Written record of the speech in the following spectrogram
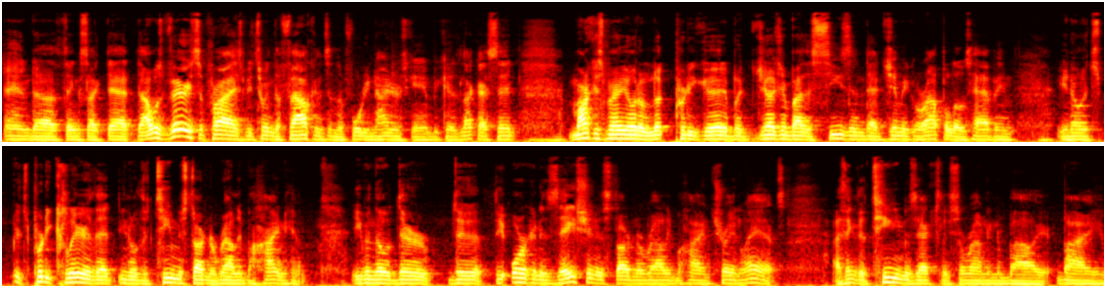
and uh, things like that. I was very surprised between the Falcons and the 49ers game because, like I said, Marcus Mariota looked pretty good, but judging by the season that Jimmy Garoppolo's having, you know, it's it's pretty clear that you know the team is starting to rally behind him, even though they're the the organization is starting to rally behind Trey Lance I think the team is actually surrounding him by by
